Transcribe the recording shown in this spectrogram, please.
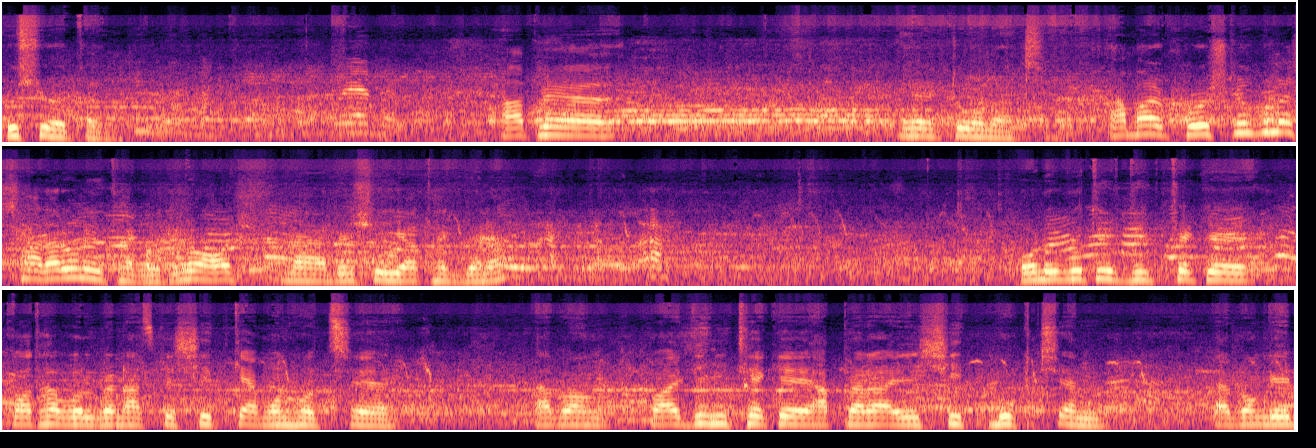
খুশি হতাম। আপনার টোন আছে আমার প্রশ্নগুলো সাধারণই থাকবে কোনো অস না, বেশি ইয়া থাকবে না। অনুভূতির দিক থেকে কথা বলবেন আজকে শীত কেমন হচ্ছে এবং কয়দিন থেকে আপনারা এই শীত ভুগছেন এবং এই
